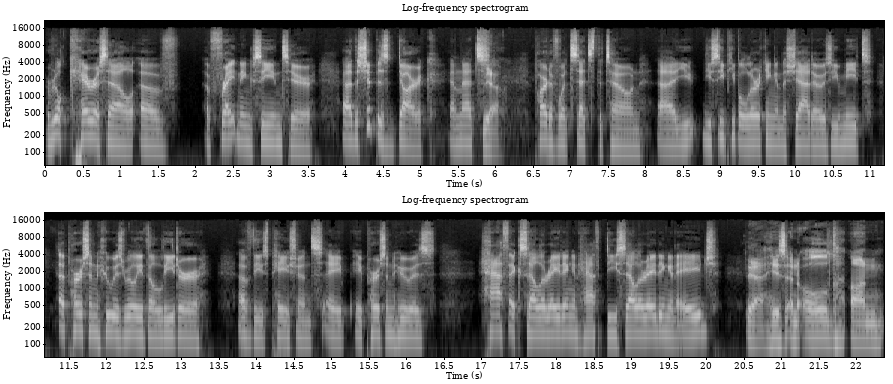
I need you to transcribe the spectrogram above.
a real carousel of of frightening scenes here. Uh, the ship is dark, and that's Yeah. part of what sets the tone. Uh, you you see people lurking in the shadows. You meet a person who is really the leader of these patients, a a person who is half accelerating and half decelerating in age. Yeah, he's an old on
